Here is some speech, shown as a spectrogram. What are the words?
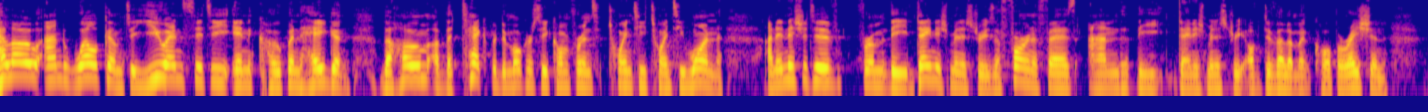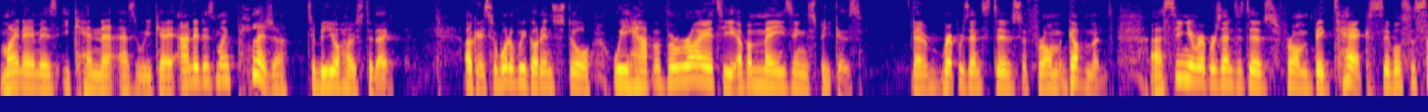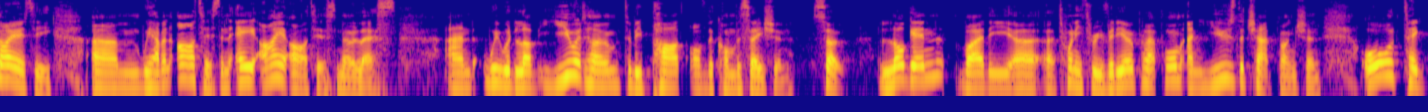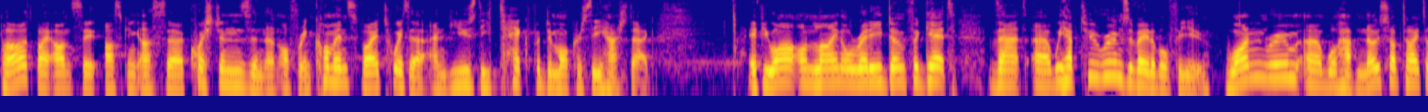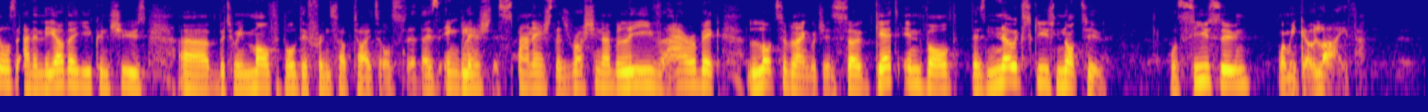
Hello and welcome to UN City in Copenhagen, the home of the Tech for Democracy Conference 2021, an initiative from the Danish Ministries of Foreign Affairs and the Danish Ministry of Development Cooperation. My name is Ikenna Azuike, and it is my pleasure to be your host today. Okay, so what have we got in store? We have a variety of amazing speakers. They're representatives from government, uh, senior representatives from big tech, civil society. Um, we have an artist, an AI artist, no less. And we would love you at home to be part of the conversation. So, log in via the uh, uh, 23 video platform and use the chat function, or take part by answer, asking us uh, questions and, and offering comments via Twitter and use the Tech for Democracy hashtag. If you are online already, don't forget that uh, we have two rooms available for you. One room uh, will have no subtitles, and in the other, you can choose uh, between multiple different subtitles. There's English, there's Spanish, there's Russian, I believe, Arabic, lots of languages. So get involved. There's no excuse not to. We'll see you soon when we go live.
